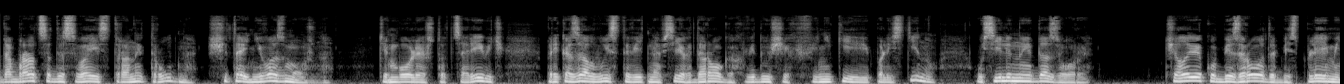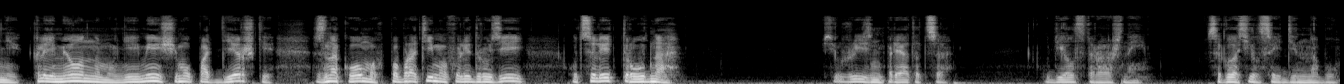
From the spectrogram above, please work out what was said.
Добраться до своей страны трудно, считай, невозможно. Тем более, что царевич приказал выставить на всех дорогах, ведущих в Финикию и Палестину, усиленные дозоры. Человеку без рода, без племени, клейменному, не имеющему поддержки, знакомых, побратимов или друзей, уцелеть трудно. Всю жизнь прятаться. Удел страшный, — согласился Эдин Набу.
